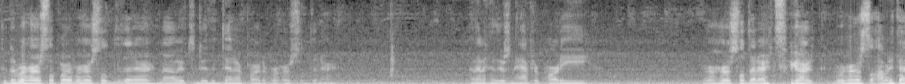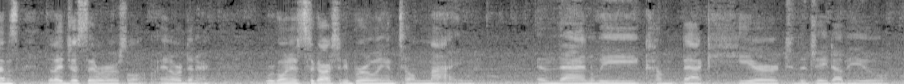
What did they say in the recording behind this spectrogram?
Do the rehearsal part of rehearsal dinner. Now we have to do the dinner part of rehearsal dinner. And then I think there's an after party rehearsal dinner cigar rehearsal. How many times did I just say rehearsal and or dinner? We're going to Cigar City Brewing until nine, and then we come back here to the JW.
